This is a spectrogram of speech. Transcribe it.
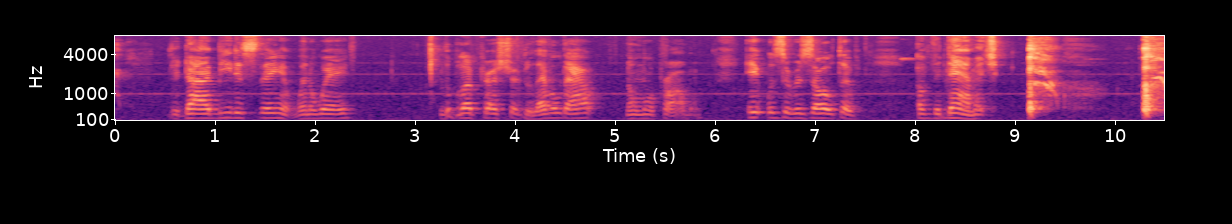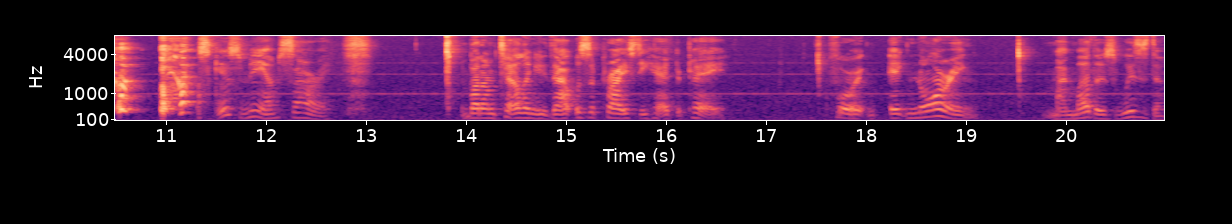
the diabetes thing, it went away. The blood pressure leveled out, no more problem. It was a result of, of the damage Excuse me, I'm sorry. But I'm telling you, that was the price he had to pay for ignoring my mother's wisdom.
